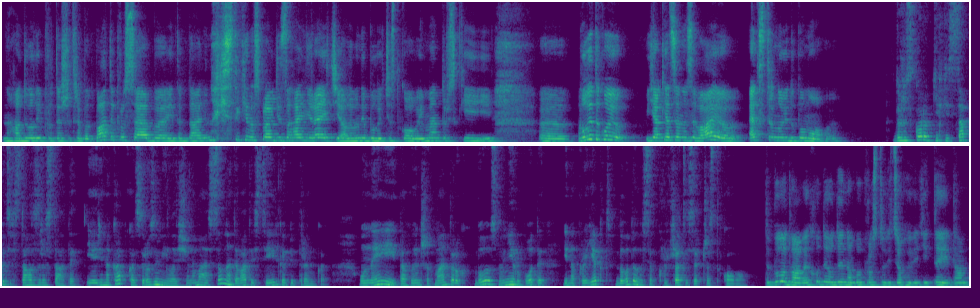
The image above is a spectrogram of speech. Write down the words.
Нагадували про те, що треба дбати про себе і так далі. Ну, якісь такі насправді загальні речі, але вони були частково і менторські, і е, були такою, як я це називаю, екстреною допомогою. Дуже скоро кількість запитів стала зростати, і Ірина Крапка зрозуміла, що немає сил надавати стільки підтримки. У неї та в інших менторок були основні роботи, і на проєкт доводилося включатися частково. Було два виходи: один або просто від цього відійти і там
